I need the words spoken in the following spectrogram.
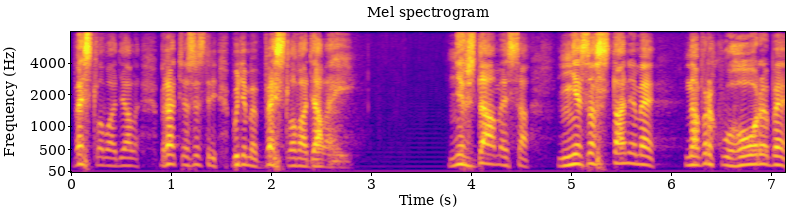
Veslovať ďalej. Bratia a sestry, budeme veslovať ďalej. Nevzdáme sa, nezastaneme na vrchu Horebe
